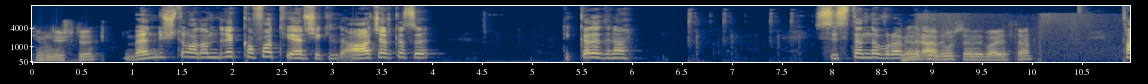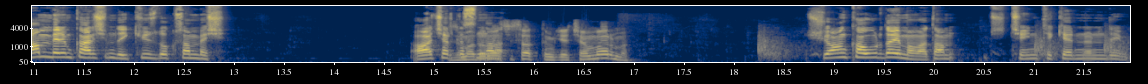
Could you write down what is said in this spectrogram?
Kim düştü? Ben düştüm adam direkt kafa atıyor her şekilde. Ağaç arkası. Dikkat edin ha. Sisten de vurabilir Nerede abi. bu seni bayıltan? Tam benim karşımda 295. Ağaç Bizim arkasından adama sis attım. Geçen var mı? şu an kavurdayım ama tam şeyin tekerinin önündeyim.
